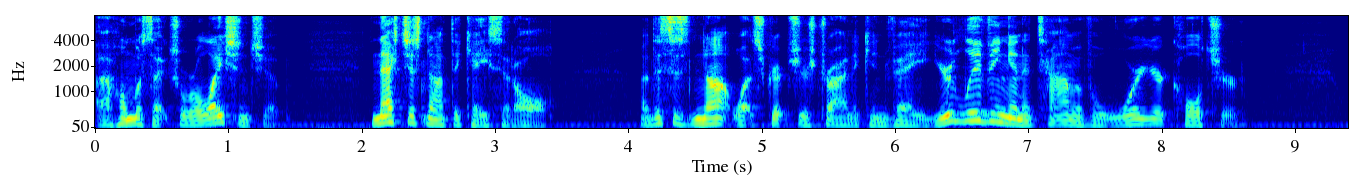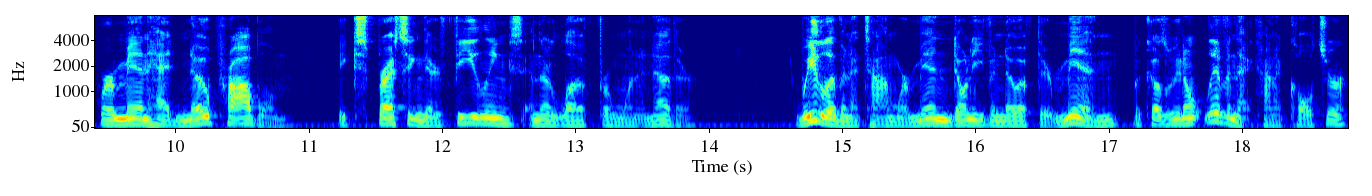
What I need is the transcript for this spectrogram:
a homosexual relationship. And that's just not the case at all. Now, this is not what Scripture is trying to convey. You're living in a time of a warrior culture where men had no problem expressing their feelings and their love for one another. We live in a time where men don't even know if they're men because we don't live in that kind of culture.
